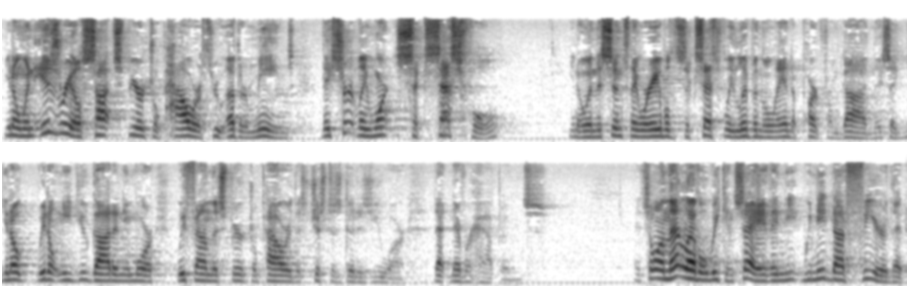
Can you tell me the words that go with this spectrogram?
You know, when Israel sought spiritual power through other means, they certainly weren't successful, you know, in the sense they were able to successfully live in the land apart from God. And they said, you know, we don't need you, God, anymore. We found the spiritual power that's just as good as you are. That never happens. And so, on that level, we can say they need, we need not fear that,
